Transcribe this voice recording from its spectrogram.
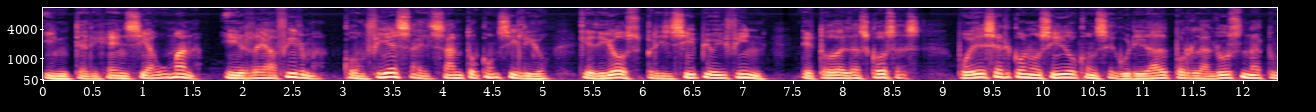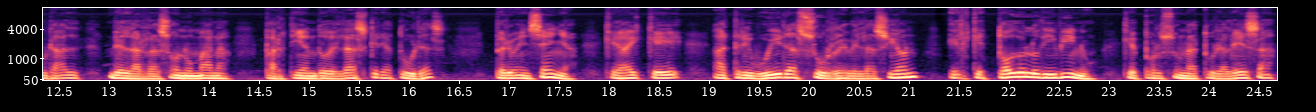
inteligencia humana y reafirma, confiesa el Santo Concilio que Dios, principio y fin de todas las cosas, puede ser conocido con seguridad por la luz natural de la razón humana partiendo de las criaturas, pero enseña que hay que atribuir a su revelación el que todo lo divino, que por su naturaleza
